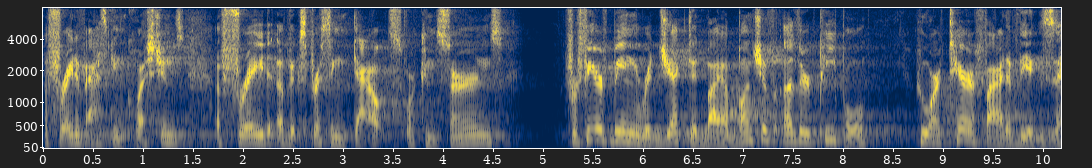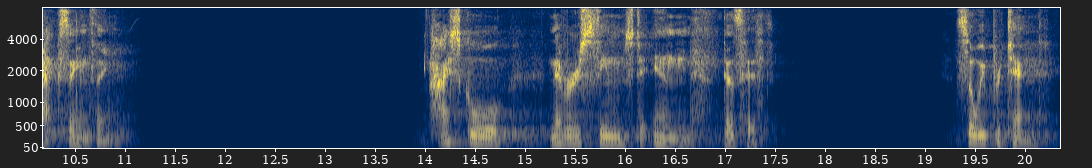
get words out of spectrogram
Afraid of asking questions, afraid of expressing doubts or concerns, for fear of being rejected by a bunch of other people who are terrified of the exact same thing. High school never seems to end, does it? So we pretend.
